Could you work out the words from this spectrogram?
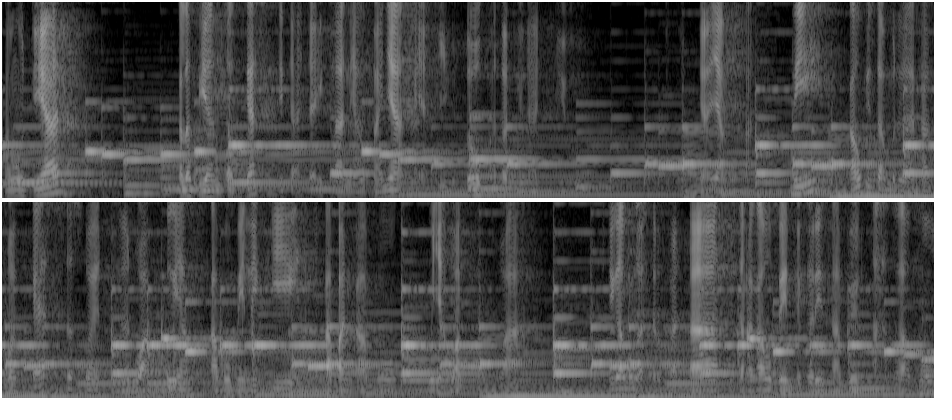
Kemudian kelebihan podcast tidak ada iklan yang banyak kayak di YouTube atau kamu bisa mendengarkan podcast sesuai dengan waktu yang kamu miliki atau kapan kamu punya waktu luang. Jadi kamu nggak terbatas misalnya kamu pengen dengerin sambil ah kamu mau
